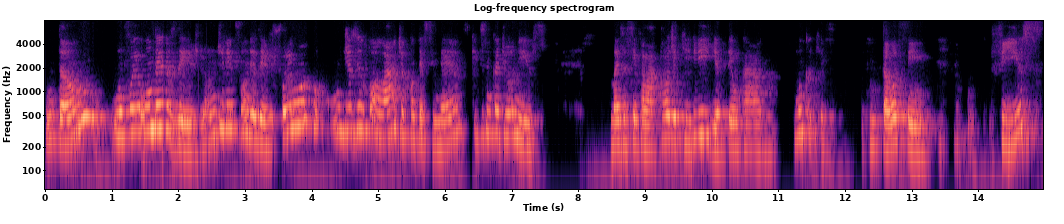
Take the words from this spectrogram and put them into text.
Então, não foi um desejo, eu não diria que foi um desejo, foi um, um desenrolar de acontecimentos que desencadeou nisso. Mas, assim, falar, a Cláudia queria ter um cargo, nunca quis. Então, assim, fiz,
